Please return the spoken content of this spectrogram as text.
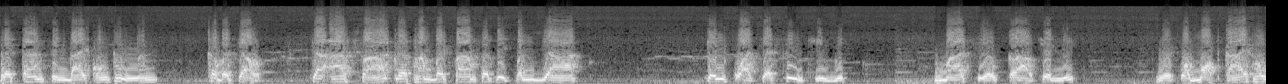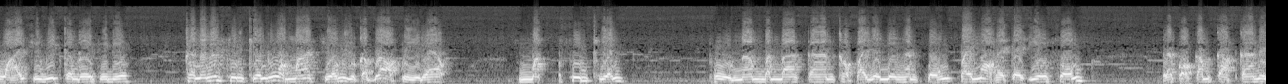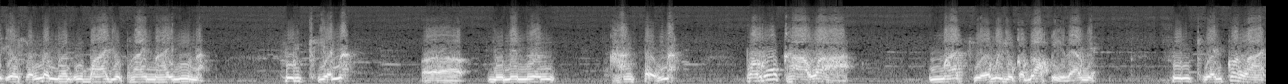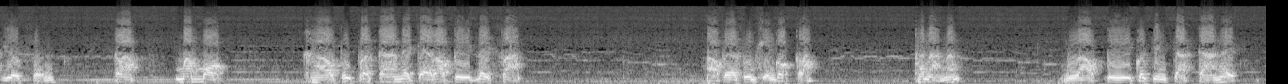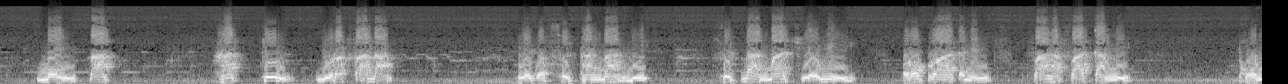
และการสิ่งใดของท่านนั้นข้าพเจ้าจะอาสากระทำไปตามสติปัญญาจนกว่าจะสิ้นชีวิต มาเสียวกล่าวเช่นนี้เรียกว่ามอบกายถวายชีวิตกันเลยทีเดียวขณะนั้นซุนเขียนร่วมมาเฉียวอยู่กับเล่าปีแล้วมาซุนเขียน ผู้นำบรรดาการเข้าไปยังเมืองฮันสงไปมอบให้แก่เอียวสง แล้วก็กำกับการให้เอียวสงดำเนินอุบายอยู่ภายในนู่นน่ะซุนเขียนน่ะ อ่ออยู่ในเมืองฮันสงน่ะพอรู้ข่าวว่ามาเฉียวมาอยู่กับเล่าปีแล้วเนี่ยซุนเขียนก็ลาเอียวสงกลับมาบอกข่าวทุกประการให้แกเล่าปีได้ทราบเอาไปซุนเขียนก็กลับ ขณะนั้นเล่าปีก็จึงจัดการให้เบ่งตัดฮัดจิ้นอยู่รักษาด่านเรียกว่าศึกทางด้านนี้ศึกด้านมาเฉียวนี่ รบรากันอย่างสาหัสสากันนี่ผล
